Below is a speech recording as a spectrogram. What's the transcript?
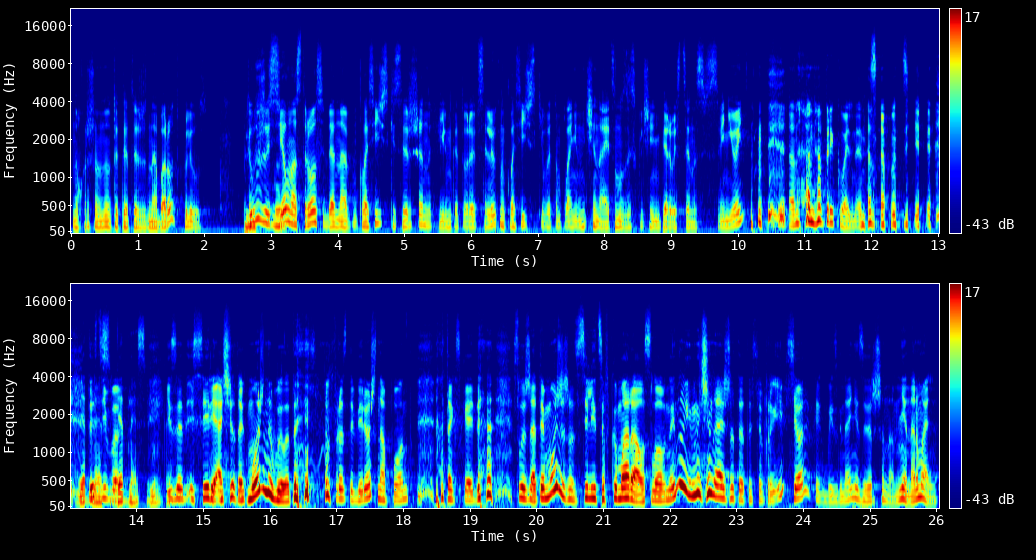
Ну хорошо, ну так это же наоборот плюс. Плюс, Ты уже ну, сел, настроил себя на классический совершенно фильм, который абсолютно классический в этом плане начинается, ну, за исключением первой сцены с свиньей. она, она прикольная на самом деле. бедная, с- типа, бедная свинка. Из, э- из серии «А что, так можно было?» То есть просто берешь на понт, так сказать, да? Слушай, а ты можешь вот вселиться в комара условный? Ну и начинаешь вот это все, и все, как бы изгнание завершено. Не, нормально.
